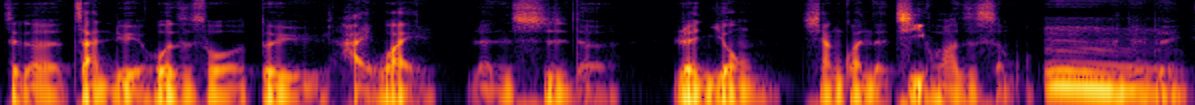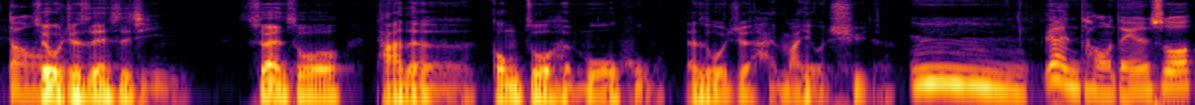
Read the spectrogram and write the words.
这个战略，或者是说对于海外人士的任用相关的计划是什么？嗯，对对对，所以我觉得这件事情。虽然说他的工作很模糊，但是我觉得还蛮有趣的。嗯，认同，等于说，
